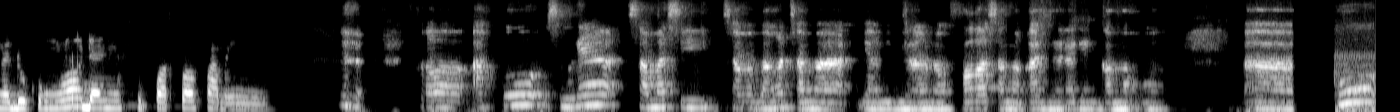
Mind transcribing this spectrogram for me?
ngedukung lo dan support lo selama ini kalau aku sebenarnya sama sih, sama banget sama yang dibilang Novel sama Kak dan Kamu. Uh, aku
